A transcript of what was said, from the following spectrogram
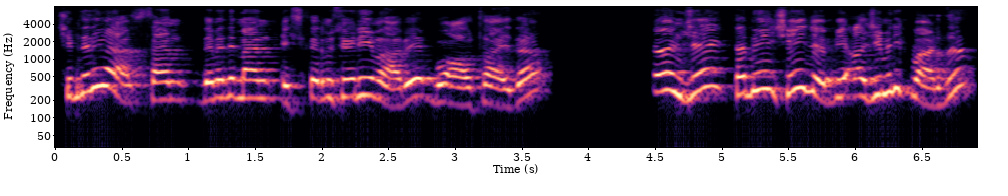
Şimdi dedim ya sen demedi ben eksiklerimi söyleyeyim abi bu 6 ayda. Önce tabii şeydi bir acemilik vardı.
